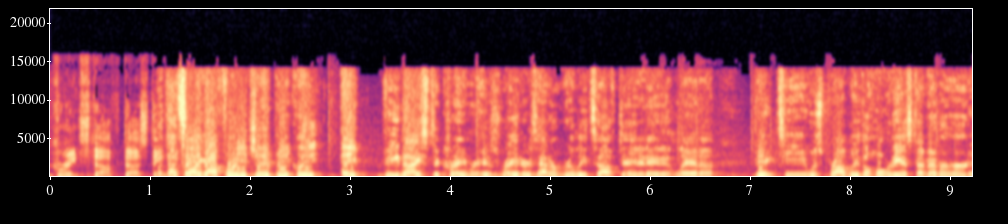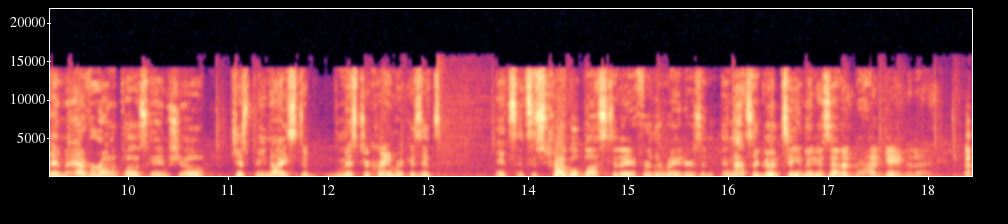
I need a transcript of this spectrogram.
Great stuff, Dusty. But that's all I got for you, Jay Binkley. Hey, be nice to Kramer. His Raiders had a really tough day today in Atlanta. Big T was probably the horniest I've ever heard him ever on a post-game show. Just be nice to Mr. Kramer because it's it's it's a struggle bus today for the Raiders, and, and that's a good team. They just had a bad game today.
